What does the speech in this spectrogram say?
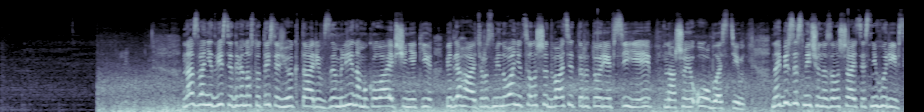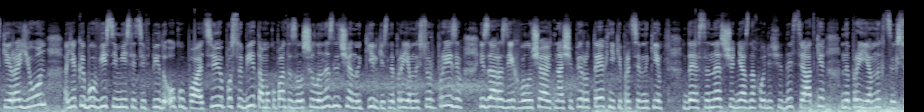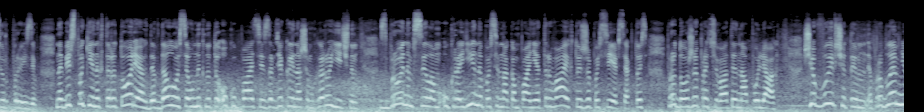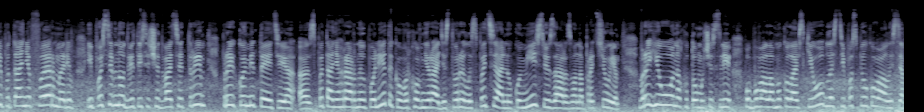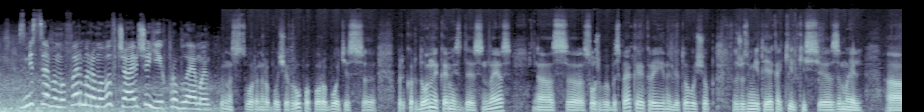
Названі 290 тисяч гектарів землі на Миколаївщині, які підлягають розмінуванню, це лише 20 територій всієї нашої області. Найбільш засмічено залишається Снігурівський район, який був 8 місяців під окупацією. По собі там окупанти залишили незліченну кількість неприємних сюрпризів, і зараз їх вилучають наші піротехніки, працівники ДСНС щодня знаходячи десятки неприємних цих сюрпризів. На більш спокійних територіях, де вдалося уникнути окупації завдяки нашим героїчним збройним силам України, посівна кампанія триває. Хтось вже посіявся, хтось продовжує працювати на полях. Щоб вивчити проблемні питання фермерів і посівну 2023 при комітеті е, з питань аграрної політики у Верховній Раді створили спеціальну комісію. Зараз вона працює в регіонах, у тому числі побувала в Миколаївській області, поспілкувалися з місцевими фермерами, вивчаючи їх проблеми. У нас створена робоча група по роботі з е, прикордонниками, з ДСНС, е, з Службою безпеки країни для того, щоб зрозуміти, яка кількість земель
